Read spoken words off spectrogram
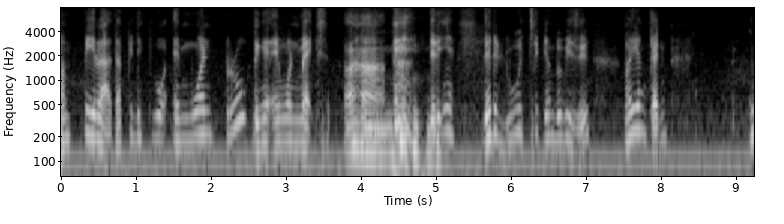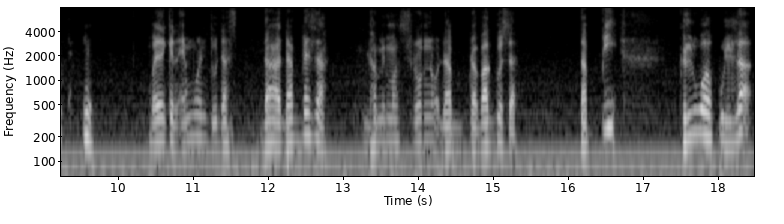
hampir lah tapi dia keluar M1 Pro dengan M1 Max. Ha. Hmm. Jadinya dia ada dua chip yang berbeza. Bayangkan bayangkan M1 tu dah dah dah best lah. Dah memang seronok dah dah bagus lah. Tapi keluar pula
